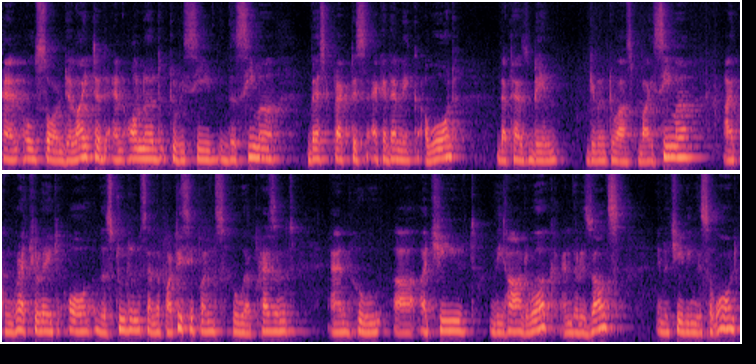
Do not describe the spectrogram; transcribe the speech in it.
and also I'm delighted and honored to receive the CIMA Best Practice Academic Award that has been given to us by CIMA. I congratulate all the students and the participants who were present and who uh, achieved the hard work and the results in achieving this award.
